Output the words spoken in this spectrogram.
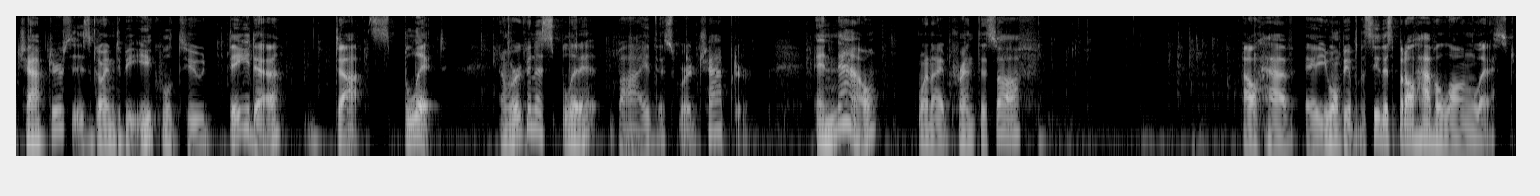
Chapters is going to be equal to data dot split. And we're going to split it by this word chapter. And now, when I print this off, I'll have a, you won't be able to see this, but I'll have a long list.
